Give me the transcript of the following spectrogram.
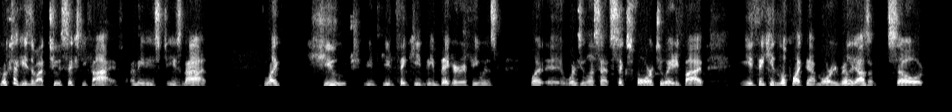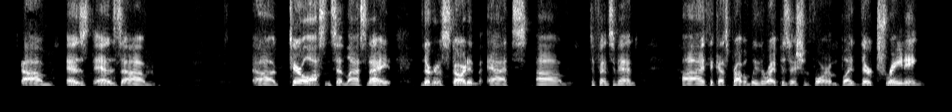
Looks like he's about 265. I mean, he's he's not like huge. You'd, you'd think he'd be bigger if he was what eh, where's he list at 6'4, 285. You think he'd look like that more. He really doesn't. So um, as as um, uh, Teryl Austin said last night, they're going to start him at um, defensive end. Uh, I think that's probably the right position for him, but they're training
